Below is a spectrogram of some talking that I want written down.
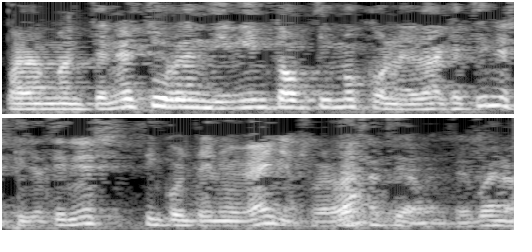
para mantener tu rendimiento óptimo con la edad que tienes, que ya tienes 59 años, ¿verdad? Efectivamente. Bueno,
